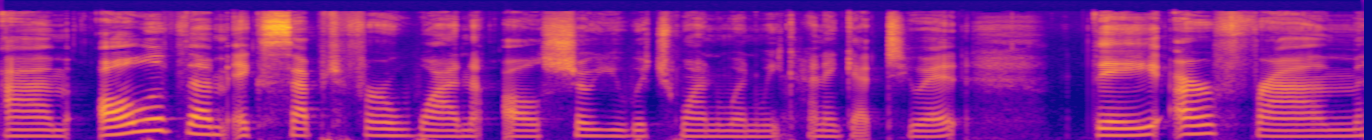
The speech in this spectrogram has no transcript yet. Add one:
um, all of them except for one, I'll show you which one when we kind of get to it. They are from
